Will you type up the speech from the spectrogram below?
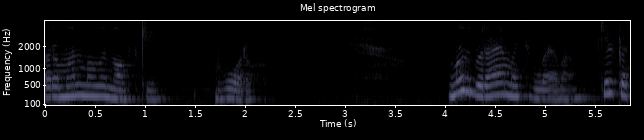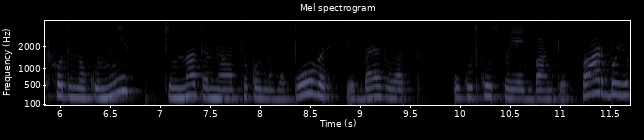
Роман Малиновський Ворог. Ми збираємось в Лева. Кілька сходинок униз, кімната на цокольному поверсі, безлад. У кутку стоять банки з фарбою,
